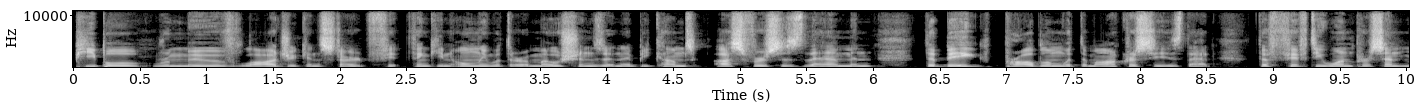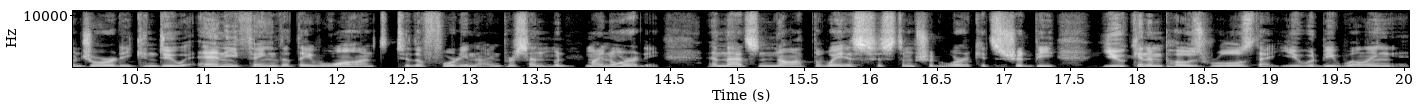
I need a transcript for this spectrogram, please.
people remove logic and start f- thinking only with their emotions and it becomes us versus them. And the big problem with democracy is that the 51% majority can do anything that they want to the 49% ma- minority. And that's not the way a system should work. It should be you can impose rules that you would be willing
